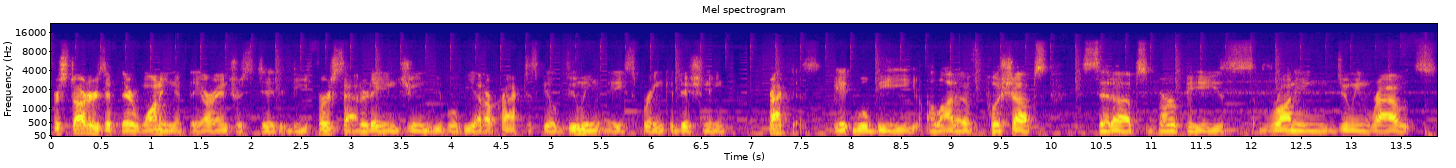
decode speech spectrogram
For starters, if they're wanting, if they are interested, the first Saturday in June, we will be at our practice field doing a spring conditioning practice. It will be a lot of push ups, sit ups, burpees, running, doing routes,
